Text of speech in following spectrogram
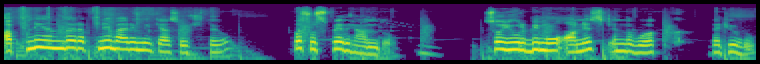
अपने अंदर अपने बारे में क्या सोचते हो बस उस पर ध्यान दो so you will be more honest in the work that you do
